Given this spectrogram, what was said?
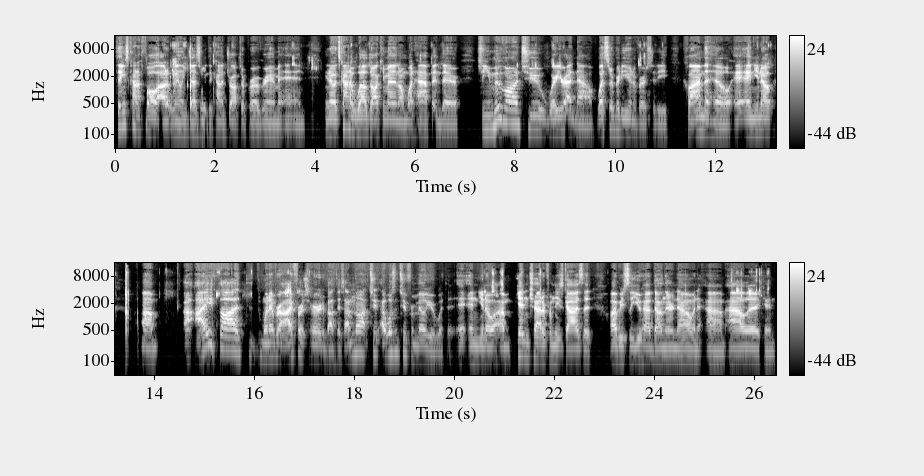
things kind of fall out at Wheeling Jesuit They kind of drop their program, and you know, it's kind of well documented on what happened there. So you move on to where you're at now, West Liberty University, climb the hill, and, and you know, um, I, thought whenever I first heard about this, I'm not too, I wasn't too familiar with it, and, and you know, I'm getting chatter from these guys that obviously you have down there now, and um, Alec and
